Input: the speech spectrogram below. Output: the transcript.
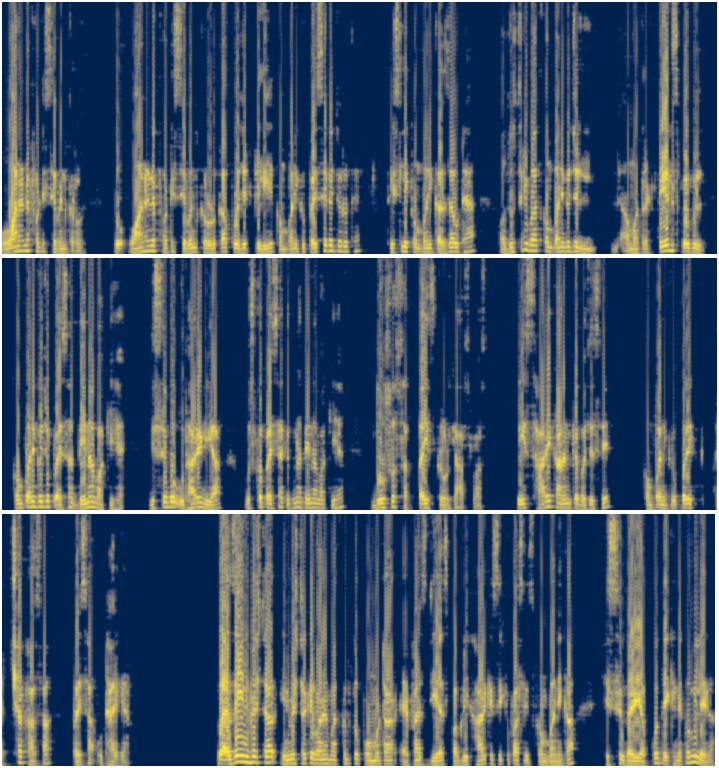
147 करोड़। तो 147 करोड़ का प्रोजेक्ट के लिए कंपनी को पैसे की ज़रूरत है। तो इसलिए कंपनी कर्जा उठाया। और दूसरी बात, कंपनी का जो मतलब ट्रेड पेबल कंपनी को जो पैसा देना बाकी है जिससे वो उधारी लिया, उसका पैसा कितना देना बाकी है? 227 करोड़ के आसपास। तो इस सारे कारण के वजह से कंपनी के ऊपर एक अच्छा खासा पैसा उठाया गया। तो एज ए इन्वेस्टर इन्वेस्टर के बारे में बात करूँ तो पोमोटार एफ़ पब्लिक हर किसी के पास इस कंपनी का हिस्सेदारी आपको देखने को मिलेगा।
